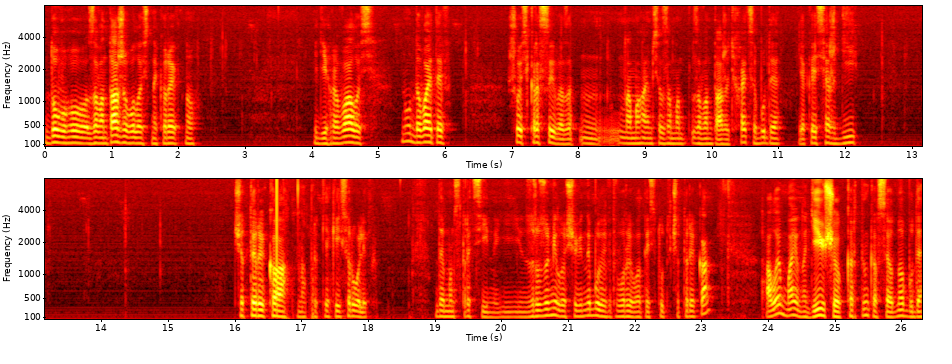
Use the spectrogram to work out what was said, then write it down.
Довго завантажувалось, некоректно відігравалось. Ну, давайте щось красиве намагаємося завантажити. Хай це буде якесь HD 4К, наприклад, якийсь ролик демонстраційний. І зрозуміло, що він не буде відтворюватись тут в 4К, але маю надію, що картинка все одно буде,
